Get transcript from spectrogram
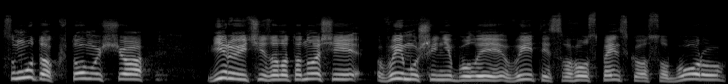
Смуток в тому, що віруючі золотоноші вимушені були вийти з свого Успенського собору,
